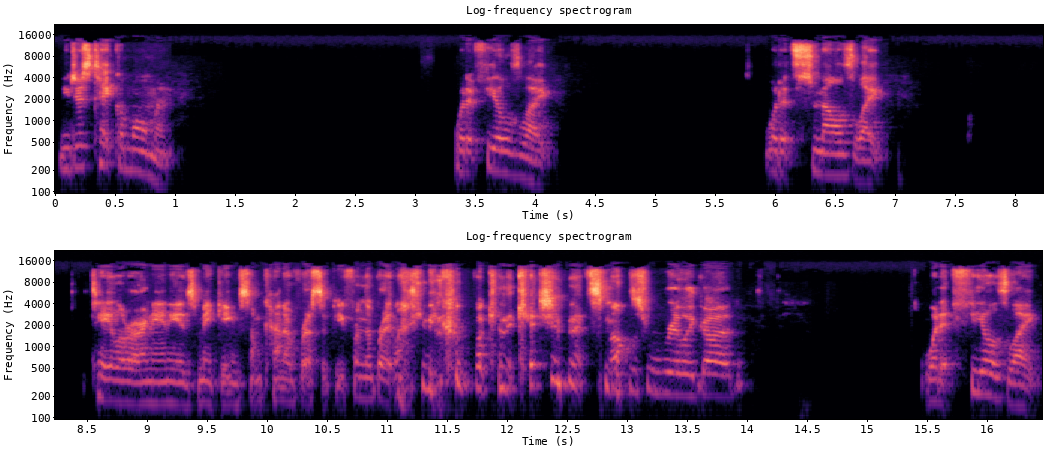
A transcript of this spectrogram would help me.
You just take a moment. What it feels like, what it smells like. Taylor, our nanny, is making some kind of recipe from the Bright Line Eating Cookbook in the kitchen, that smells really good. What it feels like.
